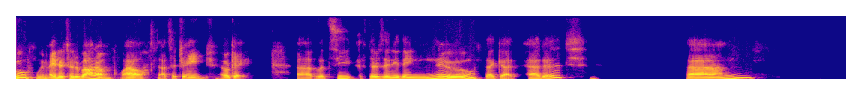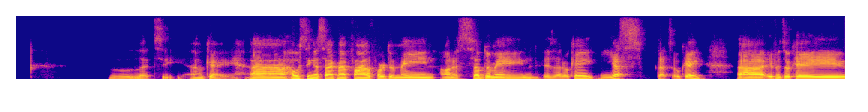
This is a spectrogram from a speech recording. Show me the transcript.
Ooh, we made it to the bottom. Wow, that's a change. OK, uh, let's see if there's anything new that got added. Um, let's see. OK, uh, hosting a sitemap file for domain on a subdomain, is that OK? Yes, that's OK. Uh, if it's OK,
